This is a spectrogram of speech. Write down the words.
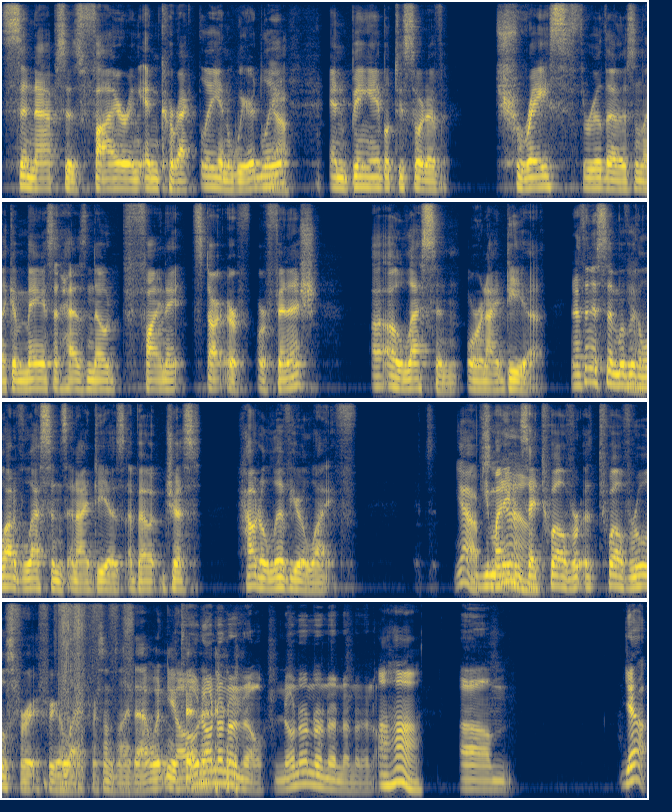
synapses firing incorrectly and weirdly Yeah. and being able to sort of trace through those in like a maze that has no finite start or, or finish a, a lesson or an idea and i think this is a movie with a lot of lessons and ideas about just how to live your life Yeah. you might even Yeah. say 12, 12 rules for, for your life or something like that wouldn't you no, Tanner? no, no, no, no, no, no, no, no, no, no, no, Uh huh. no. Um, yeah, uh,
